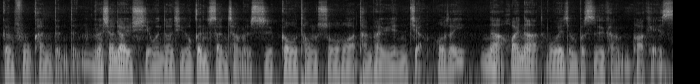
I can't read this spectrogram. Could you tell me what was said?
跟副刊等等。那相较于写文章，其实我更擅长的是沟通、说话、谈判与演讲。我说，诶，那 Why not？我为什么不试试看 Podcast？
